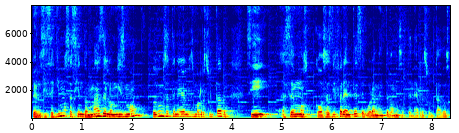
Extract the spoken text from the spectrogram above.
Pero si seguimos haciendo más de lo mismo, pues vamos a tener el mismo resultado. Si hacemos cosas diferentes, seguramente vamos a tener resultados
